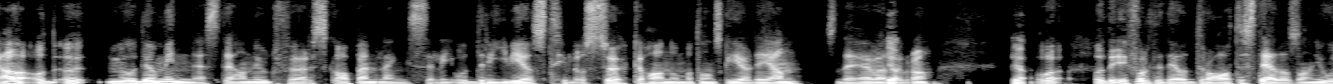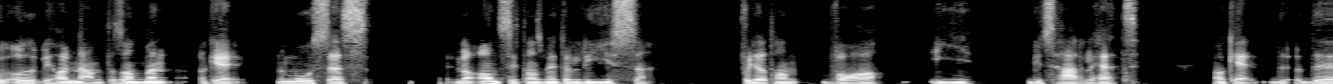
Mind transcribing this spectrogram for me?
Ja da, og, og, det å minnes det han har gjort før, skaper en lengsel og driver oss til å søke han om at han skal gjøre det igjen. Så det er veldig ja. bra. Ja. Og, og i forhold til det å dra til steder som han gjorde, og vi har nevnt det sånt, men OK, Moses la ansiktet hans begynte å lyse fordi at han var i Guds herlighet. Ok, det, det,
